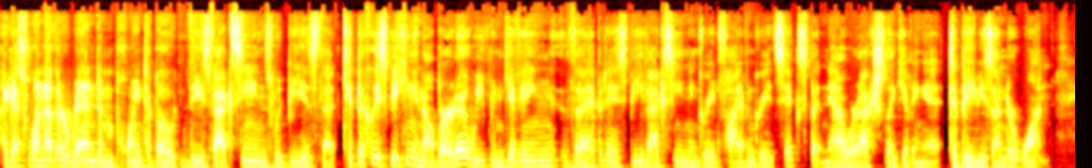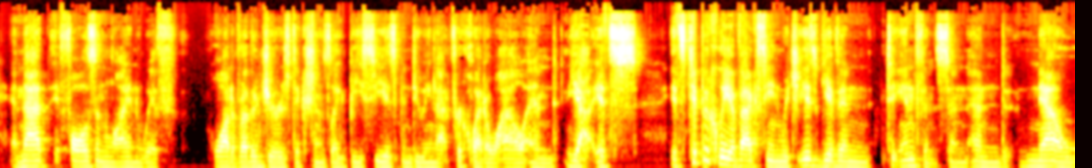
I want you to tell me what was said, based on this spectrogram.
i guess one other random point about these vaccines would be is that typically speaking in alberta we've been giving the hepatitis b vaccine in grade 5 and grade 6 but now we're actually giving it to babies under 1 and that falls in line with a lot of other jurisdictions like bc has been doing that for quite a while. And yeah it's it's typically a vaccine which is given to infants. And and now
